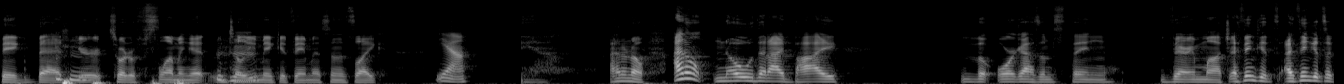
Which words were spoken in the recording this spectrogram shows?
big bed. Mhm. You're sort of slumming it until Mhm. you make it famous, and it's like Yeah. yeah, I don't know. I don't know that I buy the orgasms thing very much. I think it's I think it's a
